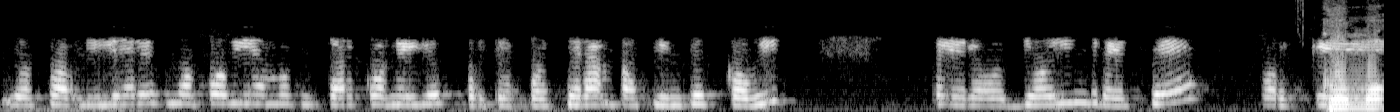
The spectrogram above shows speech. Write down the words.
los familiares no podíamos estar con ellos porque pues eran pacientes COVID, pero yo ingresé porque... ¿Cómo,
